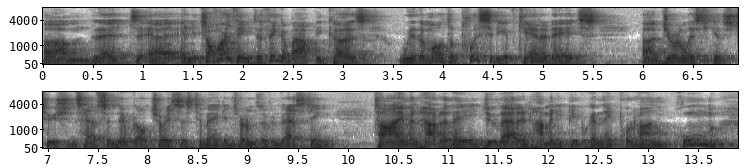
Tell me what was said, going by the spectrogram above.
um, that, uh, and it's a hard thing to think about because with a multiplicity of candidates, uh, journalistic institutions have some difficult choices to make in terms of investing time and how do they do that and how many people can they put on whom.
